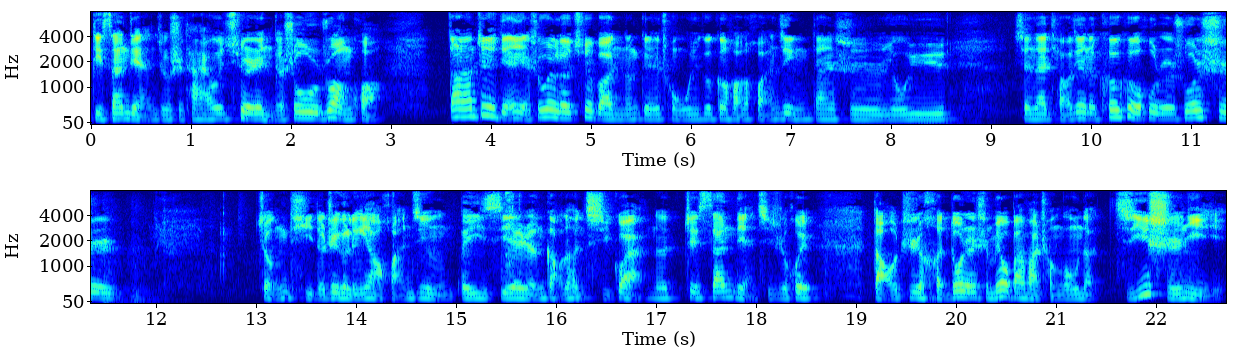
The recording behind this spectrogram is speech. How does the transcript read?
第三点就是他还会确认你的收入状况，当然这一点也是为了确保你能给宠物一个更好的环境，但是由于现在条件的苛刻，或者说是整体的这个领养环境被一些人搞得很奇怪，那这三点其实会导致很多人是没有办法成功的。即使你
